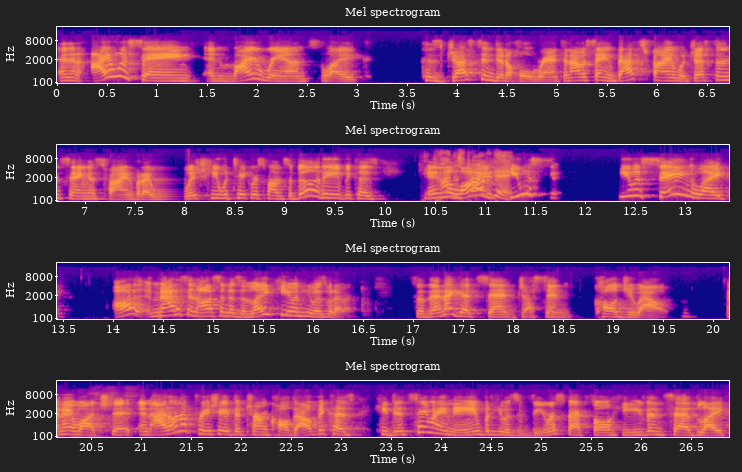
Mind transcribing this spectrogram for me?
And then I was saying, and my rants, like, because Justin did a whole rant, and I was saying that's fine. What Justin's saying is fine, but I wish he would take responsibility because He in the live he was he was saying like Madison Austin doesn't like you and he was whatever. So then I get sent Justin called you out. And I watched it and I don't appreciate the term called out because he did say my name but he was very respectful. He even said like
